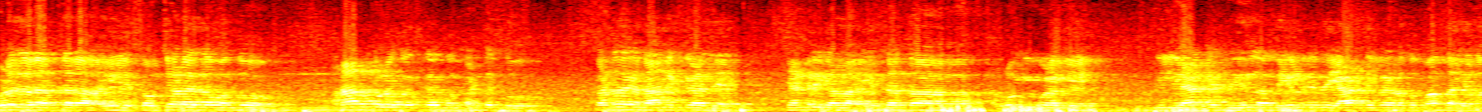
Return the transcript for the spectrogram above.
ಉಳಿದ ನಂತರ ಇಲ್ಲಿ ಶೌಚಾಲಯದ ಒಂದು ಅನಾನುಕೂಲತೆಯನ್ನು ಕಂಡಿತ್ತು ಕಂಡದಾಗ ನಾನು ಕೇಳಿದೆ. ಜನರಿಗೆಲ್ಲ ಇದ್ದಂಥ ರೋಗಿಗಳಿಗೆ ಇಲ್ಲಿ ಯಾಕೆ ಇಲ್ಲ ಅಂತ ಹೇಳಿದ್ರೆ ಎರಡು ತಿಂಗಳಿರೋದು ಬಂದಾಗೆಲ್ಲ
